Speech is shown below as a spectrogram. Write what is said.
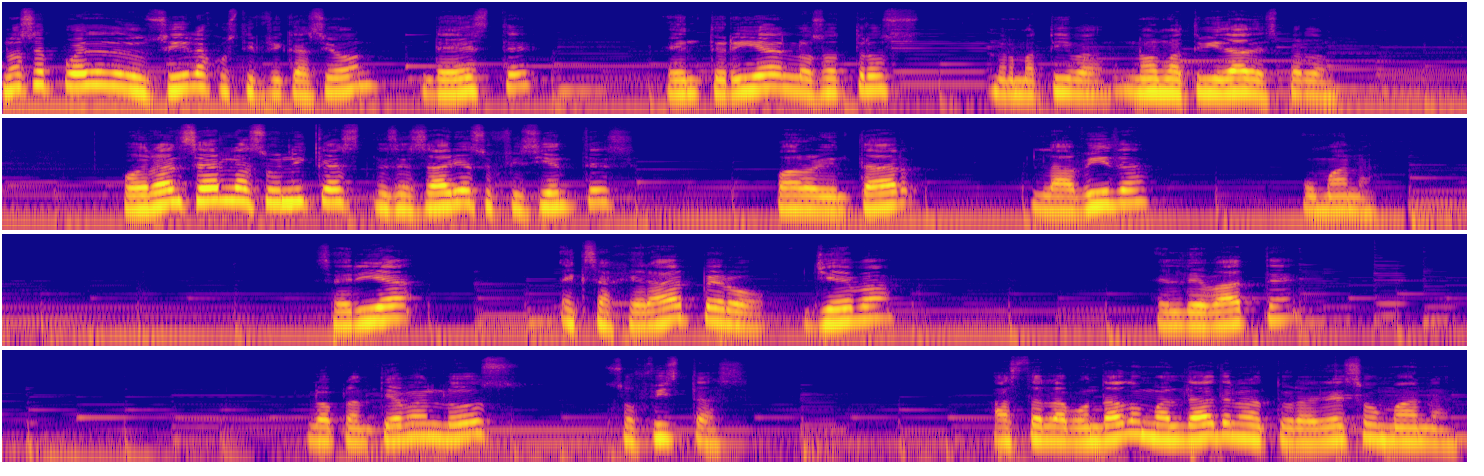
No se puede deducir la justificación de este, en teoría, los otros normatividades, perdón. Podrán ser las únicas necesarias suficientes para orientar la vida humana. Sería exagerar, pero lleva el debate, lo planteaban los sofistas, hasta la bondad o maldad de la naturaleza humana.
